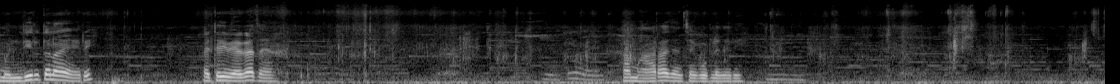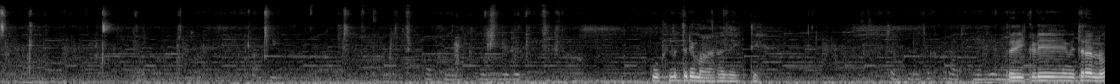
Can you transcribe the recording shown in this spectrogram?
मंदिर तर नाही आहे रे. काहीतरी वेगळाच आहे. हा महाराजांचा आहे कुठल्या तरी. कुठलं तरी महाराज आहेत ते. तर इकडे मित्रांनो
